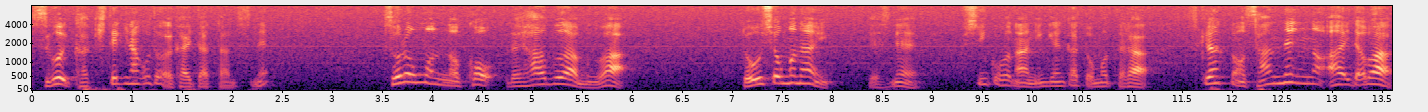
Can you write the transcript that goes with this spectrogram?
すごい画期的なことが書いてあったんですね。ソロモンの子レハブアムはどうしようもないですね。不信仰な人間かと思ったら少なくとも3年の間は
